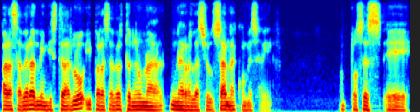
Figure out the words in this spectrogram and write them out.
para saber administrarlo y para saber tener una, una relación sana con ese dinero. Entonces, eh,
